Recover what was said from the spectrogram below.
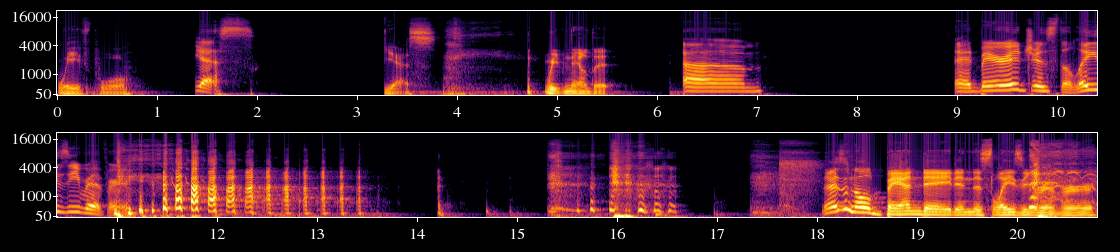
wave pool. Yes. Yes. We've nailed it. Um and marriage is the lazy river. There's an old band aid in this lazy river.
